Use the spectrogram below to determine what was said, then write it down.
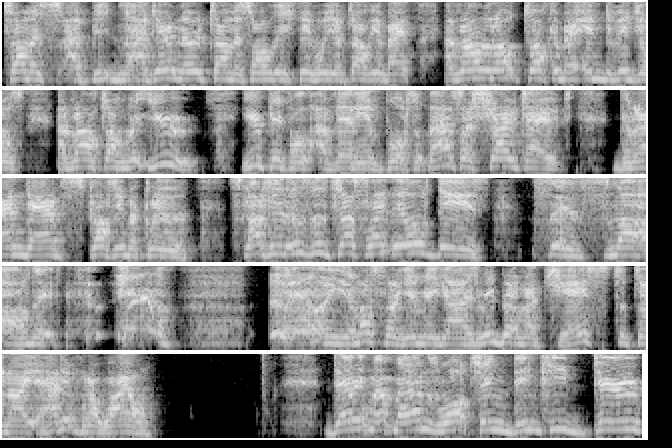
Thomas, I, I don't know, Thomas, all these people you're talking about. I'd rather not talk about individuals. I'd rather talk about you. You people are very important. That's a shout out. Grandad Scottie McClue. Scotty, this is just like the old days, says Smart on it. you must forgive me, guys. We bit of a chest tonight. I had it for a while. Derek McMahon's watching. Dinky Do.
